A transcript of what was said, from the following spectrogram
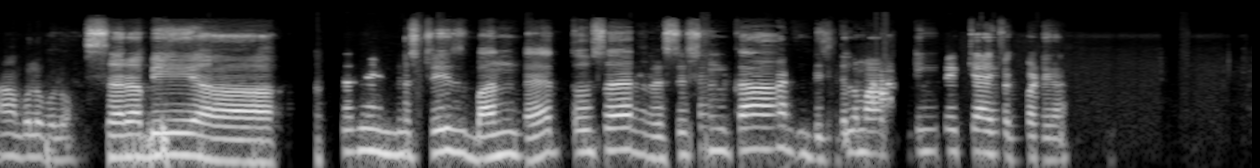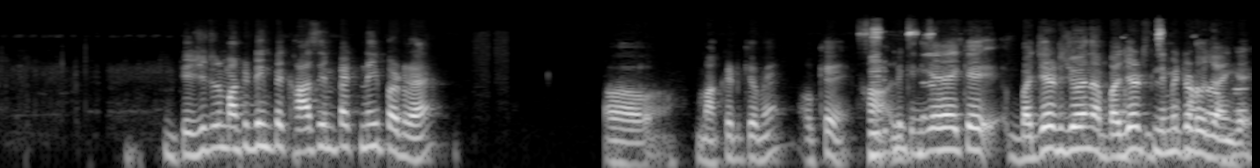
हाँ बोलो बोलो। सर अभी इंडस्ट्रीज़ बंद है तो सर रिसेशन का डिजिटल मार्केटिंग पे क्या इफ़ेक्ट पड़ेगा? डिजिटल मार्केटिंग पे खास इम्पैक्ट नहीं पड़ रहा है मार्केट के में ओके हाँ लेकिन ये है कि बजट जो है ना बजट लिमिटेड हो जाएँगे।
